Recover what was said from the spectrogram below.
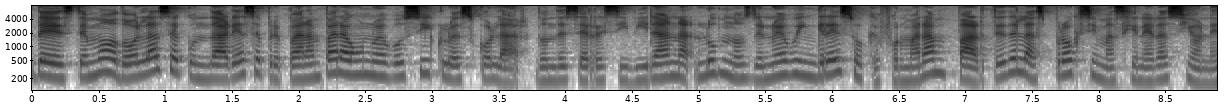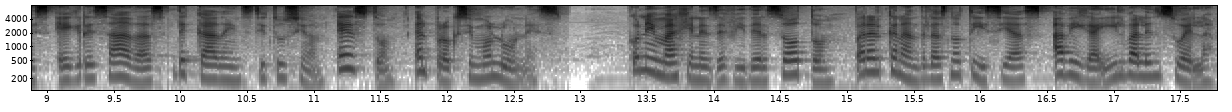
De este modo, las secundarias se preparan para un nuevo ciclo escolar, donde se recibirán alumnos de nuevo ingreso que formarán parte de las próximas generaciones egresadas de cada institución. Esto el próximo lunes. Con imágenes de Fidel Soto, para el canal de las noticias, Abigail Valenzuela.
